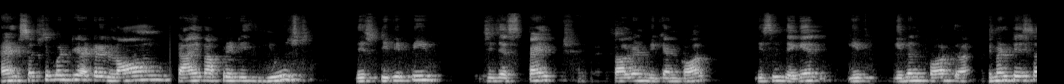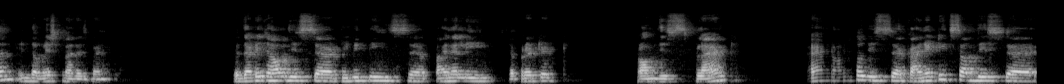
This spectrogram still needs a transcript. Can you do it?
And subsequently, after a long time after it is used, this TBP, which is a spent solvent we can call, this is again give, given for the cementation in the waste management. So that is how this uh, is uh, finally separated from this plant. And also this uh, kinetics of this uh,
